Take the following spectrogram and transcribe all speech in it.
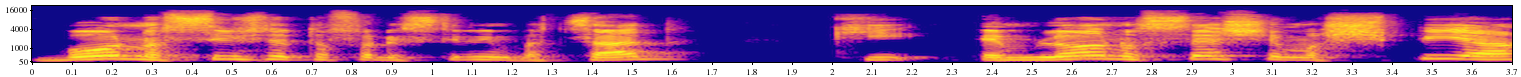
בואו נשים את הפלסטינים בצד כי הם לא הנושא שמשפיע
